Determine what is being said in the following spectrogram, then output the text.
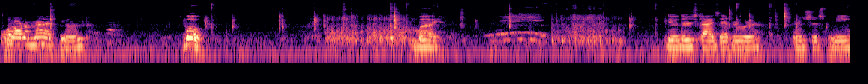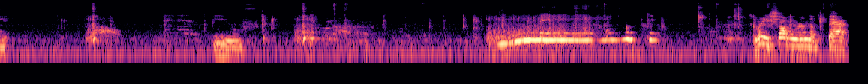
full automatic gun. Whoa. Bye. Dude, there's guys everywhere. And it's just me. Beef. Somebody shot me around the back.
